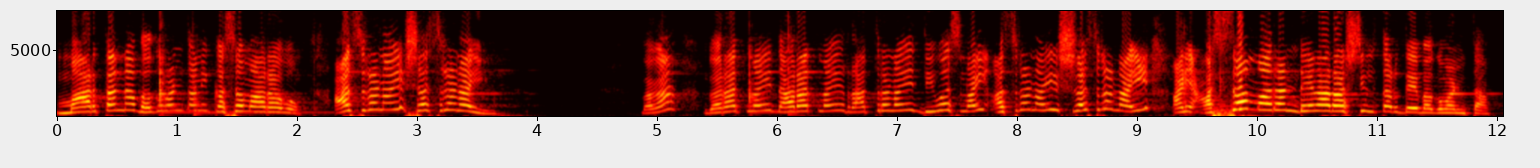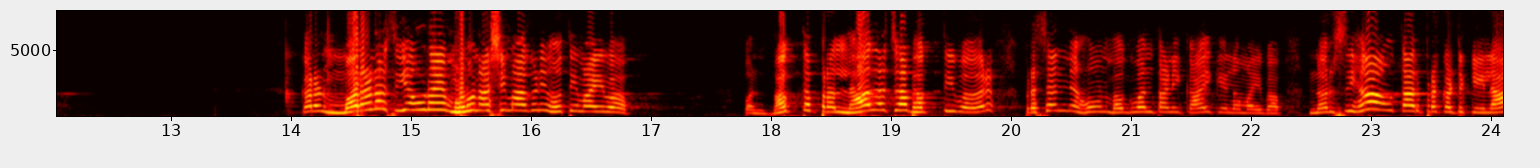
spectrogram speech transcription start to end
मारताना भगवंतानी कसं मारावं? अस्त्र नाही शस्त्र नाही. बघा घरात नाही दारात नाही रात्र नाही दिवस नाही अस्त्र नाही शस्त्र नाही आणि असं मरण देणार असशील तर दे भगवंता. कारण मरणच येऊ नये म्हणून अशी मागणी होती माईबाप. पण भक्त प्रल्हादाच्या भक्तीवर प्रसन्न होऊन भगवंतानी काय केलं माईबाप? नरसिंह अवतार प्रकट केला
